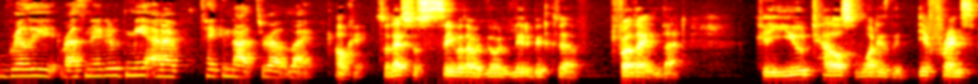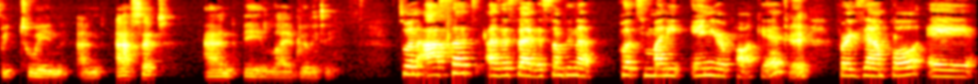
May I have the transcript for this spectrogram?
really resonated with me, and I've taken that throughout life. Okay, so let's just see whether we go a little bit uh, further in that. Can you tell us what is the difference between an asset and a liability? So, an asset, as I said, is something that puts money in your pocket. Okay. For example, a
